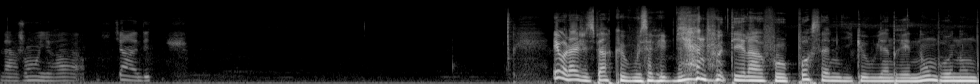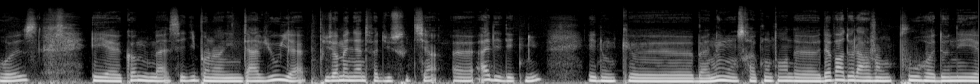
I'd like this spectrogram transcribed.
l'argent ira en soutien à un détenu. Et voilà, j'espère que vous avez bien noté l'info pour samedi, que vous viendrez nombreux, nombreuses. Et euh, comme bah, c'est dit pendant l'interview, il y a plusieurs manières de faire du soutien euh, à des détenus. Et donc, euh, bah, nous, on sera content d'avoir de, l'argent pour donner,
